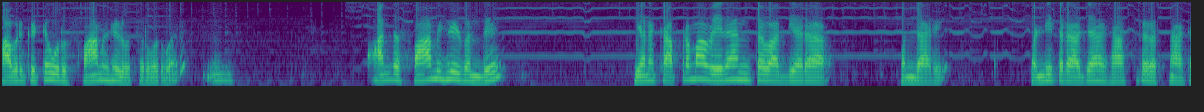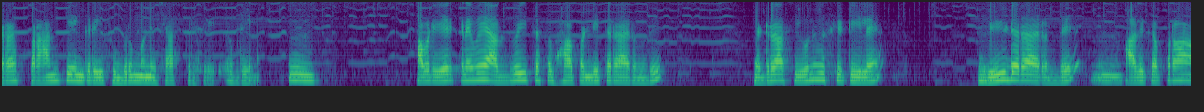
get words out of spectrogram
அவர்கிட்ட ஒரு சுவாமிகள் ஒருத்தர் வருவார். அந்த சுவாமிகள் வந்து எனக்கு அப்புறமா வேதாந்த வாத்தியாரா வந்தார். பண்டிதராஜா சாஸ்திர ரத்னாகர பிராந்தியங்கரை சுப்பிரமணிய சாஸ்திரிகள் அப்படின்னு. அவர் ஏற்கனவே அத்வைத சபா பண்டிதராக இருந்து மெட்ராஸ் யூனிவர்சிட்டியில் ரீடராக இருந்து அதுக்கப்புறம்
